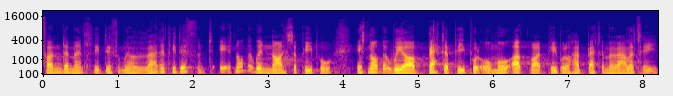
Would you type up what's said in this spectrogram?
fundamentally different. We are radically different. It's not that we're nicer people, it's not that we are better people or more upright people or have better morality.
